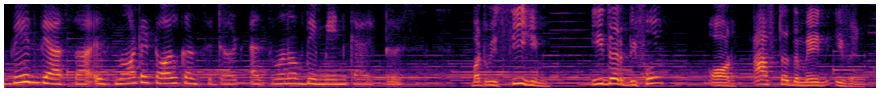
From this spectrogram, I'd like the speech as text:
Ved Vyasa is not at all considered as one of the main characters. But we see him either before or after the main events.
